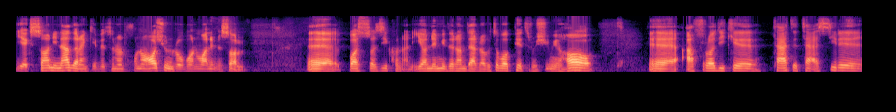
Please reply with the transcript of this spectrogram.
یکسانی ندارن که بتونن خونه هاشون رو به عنوان مثال بازسازی کنن یا نمی‌دونم در رابطه با پتروشیمی ها افرادی که تحت تاثیر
